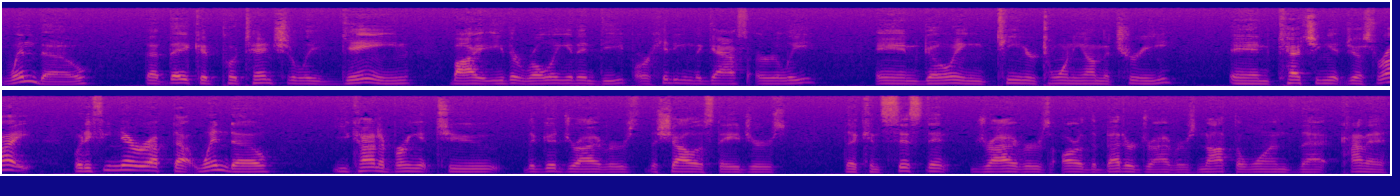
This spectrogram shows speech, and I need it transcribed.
window that they could potentially gain by either rolling it in deep or hitting the gas early and going teen or twenty on the tree and catching it just right. But if you narrow up that window, you kind of bring it to the good drivers, the shallow stagers. The consistent drivers are the better drivers, not the ones that kind of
